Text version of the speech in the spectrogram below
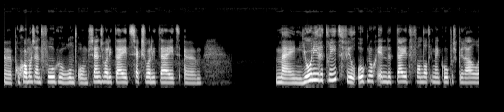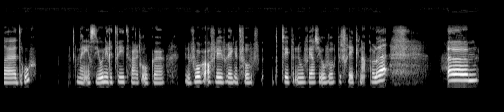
uh, programma's aan het volgen rondom sensualiteit, seksualiteit. Um, mijn Yoni-retreat viel ook nog in de tijd van dat ik mijn koperspiraal uh, droeg. Mijn eerste Yoni-retreat, waar ik ook uh, in de vorige aflevering het voor 2.0 versie over bespreek. Nou, um,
